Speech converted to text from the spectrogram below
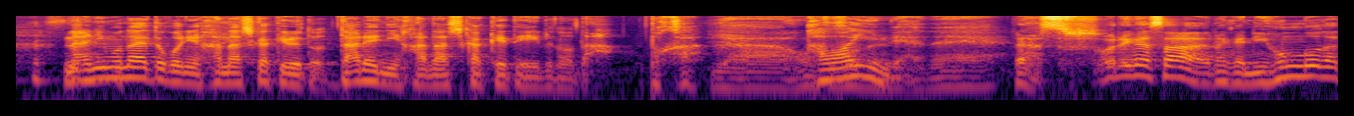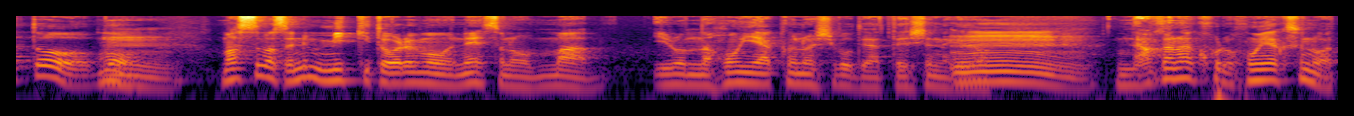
何もないところに話しかけると誰に話しかけているのだとか。いや可愛いんだよね。だからそれがさなんか日本語だともう、ますますねミッキーと俺もねそのまあいろんな翻訳の仕事やったりしてるんだけど、なかなかこれ翻訳するのは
